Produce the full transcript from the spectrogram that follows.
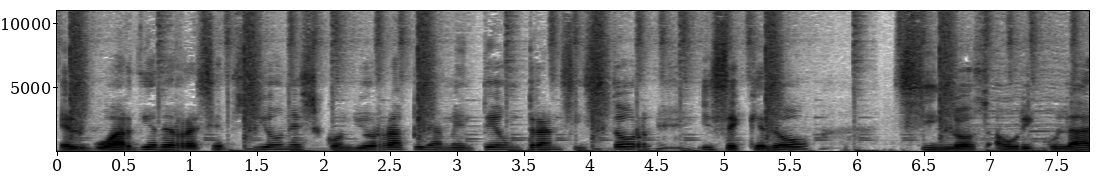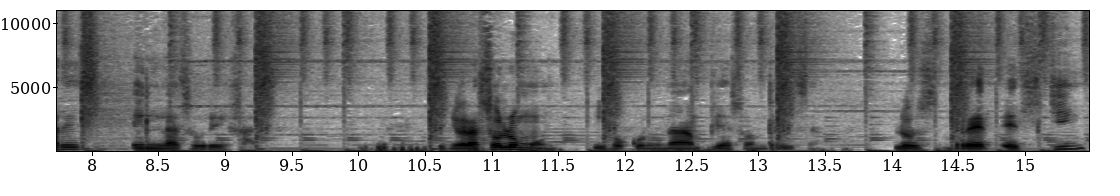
el guardia de recepción escondió rápidamente un transistor y se quedó sin los auriculares en las orejas. Señora Solomon, dijo con una amplia sonrisa. Los Red Skins,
